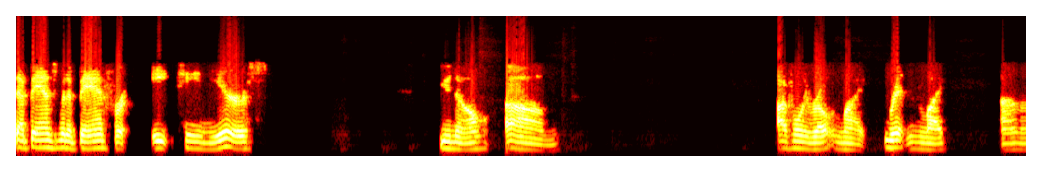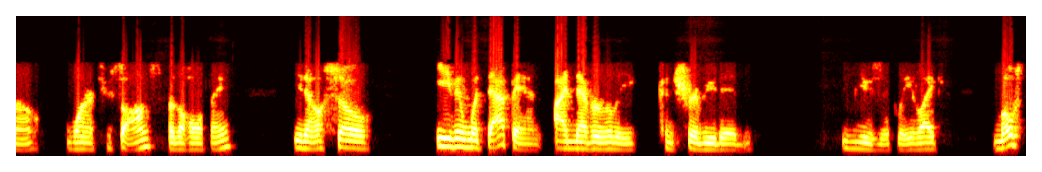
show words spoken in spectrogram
that band's been a band for 18 years. You know, um, I've only written like written like I don't know one or two songs for the whole thing. You know, so even with that band, I never really contributed musically. Like most of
